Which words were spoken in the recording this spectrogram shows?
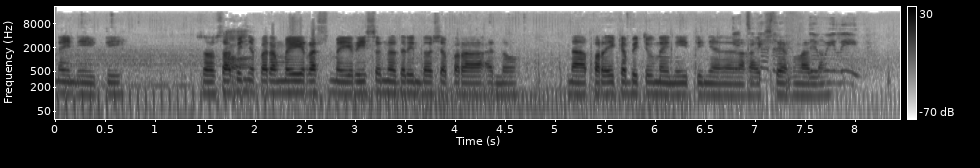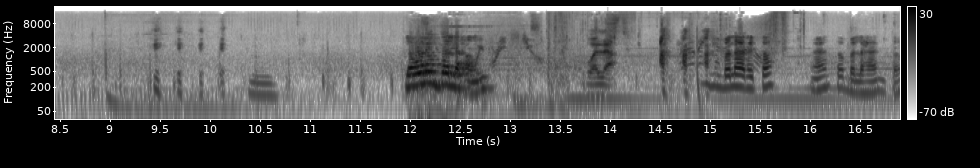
980. So sabi niya parang may ras may reason na rin daw siya para ano na para ikabit yung 980 niya na naka-external lang. Hmm. Na walang balahan. Wala. Ano balahan ito? Ah, ito, balahan ito.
